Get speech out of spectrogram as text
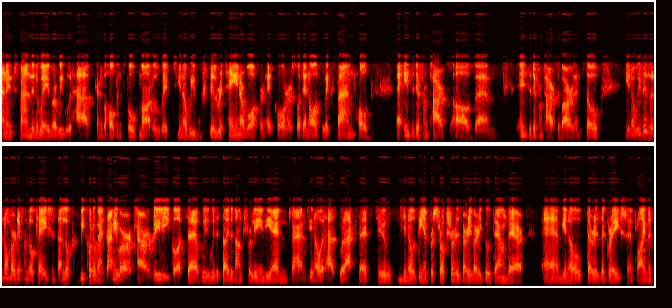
and expand in a way where we would have kind of a hub and spoke model, which you know we still retain our Waterford headquarters, but then also expand hubs uh, into different parts of um, into different parts of Ireland. So, you know, we visited a number of different locations, and look, we could have went anywhere, Carol, really, but uh, we we decided on Tralee in the end, and you know, it has good access to, you know, the infrastructure is very very good down there. Um, you know, there is a great employment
